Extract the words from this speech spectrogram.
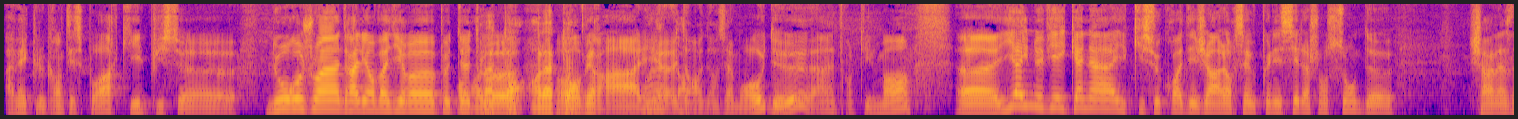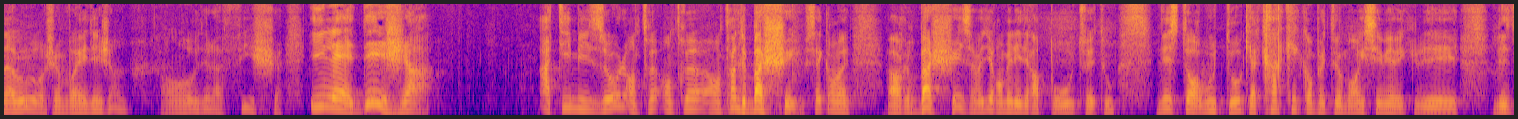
avec le grand espoir qu'il puisse euh, nous rejoindre. Allez, on va dire euh, peut-être. On l'attend, on l'attend. On verra, allez, On dans, dans, un mois ou deux, hein, tranquillement. Il y a une vieille canaille qui se croit déjà. Alors, ça, vous connaissez la chanson de Charles Aznavour Je me voyais déjà en haut de l'affiche. Il est déjà à Timizol entre, entre, en train de bâcher. Vous savez comment, alors, bâcher, ça veut dire on met les drapeaux, tout et tout. Nestor Bouteau, qui a craqué complètement, il s'est mis avec les, les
